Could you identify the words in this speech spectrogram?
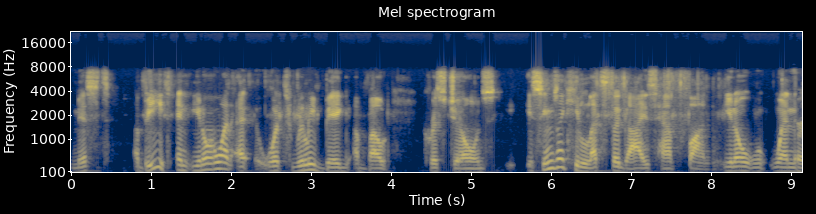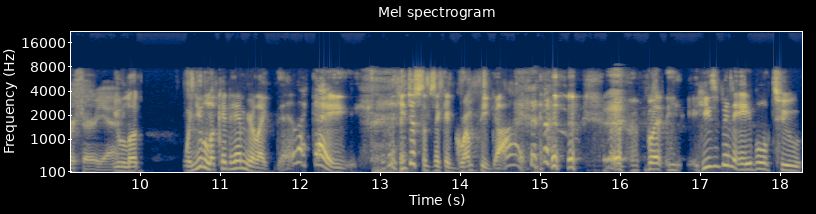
missed a beat. And you know what? What's really big about Chris Jones it seems like he lets the guys have fun. You know, when for sure, yeah. You look when you look at him, you're like, eh, that guy. He just looks like a grumpy guy. but he, he's been able to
